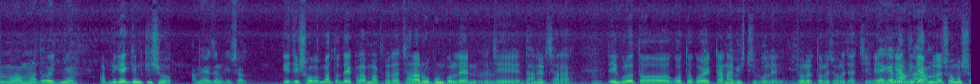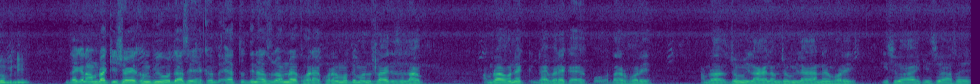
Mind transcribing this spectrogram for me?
মোহাম্মদ ওহিদ মিয়া। আপনি কি একজন কৃষক? আমি একজন কৃষক। এই যে সবেমাত্র দেখলাম আপনারা চারা রোপণ করলেন যে ধানের চারা এগুলো তো গত কয়েক টানা বৃষ্টির ফলে জলের তলে চলে যাচ্ছে। এতে- আমরা- আপনারা সমস্যা হবে দেখেন আমরা কৃষক এখন বিপদ আছে। এখন এতদিন আসলে আমরা খরা খরার মধ্যে মানুষ লাগাইতেছে। যাক আমরা অনেক ড্রাইভারে তারপরে আমরা জমি লাগাইলাম। জমি লাগানোর পরে কিছু কিছু আছে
